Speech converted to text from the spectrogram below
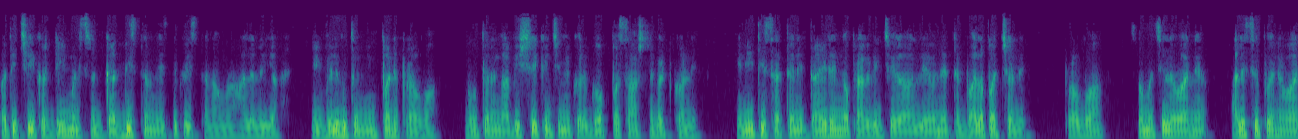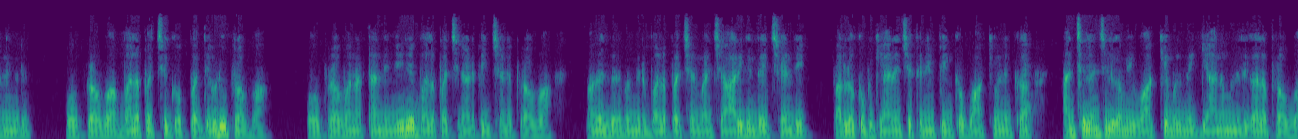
ప్రతి చీకటి డీమెన్స్ను గద్దిస్తాం వేసుక్రీస్తున్నాము హలలియ మీ వెలుగుతో నింపండి ప్రభావ నూతనంగా అభిషేకించి మీకు గొప్ప శాసన పెట్టుకోండి. ఈ నీతి సత్యాన్ని ధైర్యంగా ప్రకటించే లేవనెత్తి బలపరచండి. ప్రభా సమస్యల వారిని అలసిపోయిన వారిని మీరు ఓ ప్రభా బలపరిచే గొప్ప దేవుడు ప్రభా. ఓ ప్రభా నా తండ్రి మీరే బలపరిచి నడిపించండి ప్రభా. మనోజ్ వెనుక మీరు బలపరచండి మంచి ఆరోగ్యం తెచ్చండి పరలోకపు జ్ఞానం చేత నింపి ఇంకా వాక్యం ఇంకా అంచెలంచెలుగా మీ వాక్యములు మీ జ్ఞానములు ఎదగాల ప్రవ్వ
